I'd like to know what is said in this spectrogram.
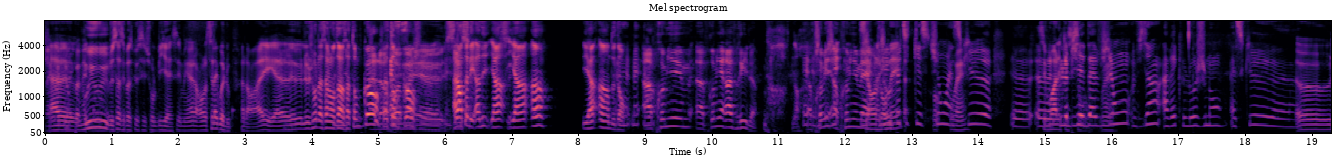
la Ah, Guadeloupe euh, avec oui, oui, mais ça c'est parce que c'est sur le billet. c'est- Mais alors, c'est la Guadeloupe. Alors, allez, euh, le jour de la Saint-Valentin, ça tombe quand? Ça Alors, tombe ouais, quand? je- Alors, attendez, il y, a- il y a un 1, Il y a un dedans. Euh, mais, Un 1er, un 1er avril. Non. euh, Un j'ai- 1er, j'ai- un 1er mai. C'est en J'ai journée. une petite question. Oh, ouais. Est-ce que euh, C'est euh, moi le question, billet d'avion vient avec le logement? Est-ce que euh, Euh,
